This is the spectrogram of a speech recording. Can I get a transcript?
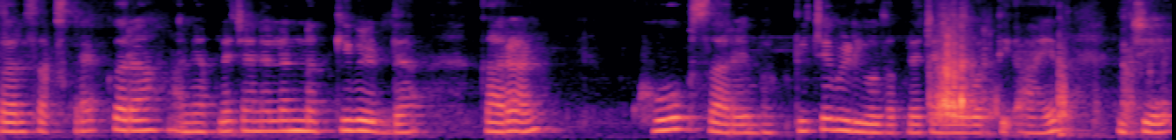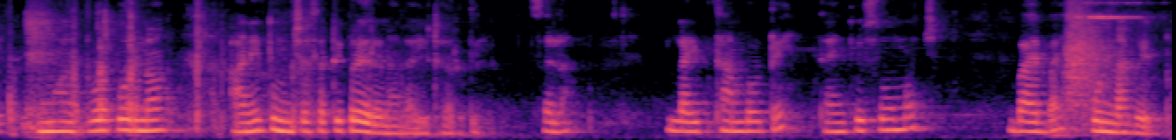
तर सबस्क्राईब करा आणि आपल्या चॅनलला नक्की भेट द्या. कारण खूप सारे भक्तीचे व्हिडिओज आपल्या चॅनलवरती आहेत जे महत्त्वपूर्ण आणि तुमच्यासाठी प्रेरणादायी ठरतील. चला लाईव्ह थांबवते. Thank you so much bye bye पुन्हा भेटू.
